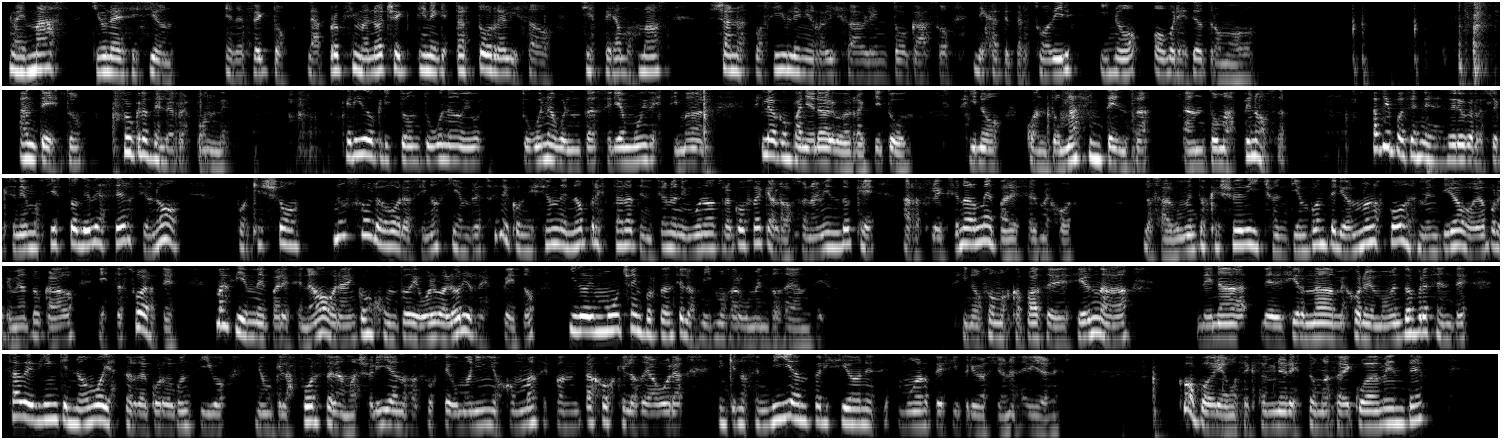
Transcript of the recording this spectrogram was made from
No hay más que una decisión, en efecto, la próxima noche tiene que estar todo realizado. Si esperamos más, ya no es posible ni realizable. En todo caso, déjate persuadir y no obres de otro modo. Ante esto, Sócrates le responde, Querido Critón, tu buena, voluntad sería muy de estimar si le acompañara algo de rectitud, sino cuanto más intensa, tanto más penosa. Así pues es necesario que reflexionemos si esto debe hacerse o no, porque yo, no solo ahora, sino siempre, soy de condición de no prestar atención a ninguna otra cosa que al razonamiento que, a reflexionar, me parece el mejor. Los argumentos que yo he dicho en tiempo anterior no los puedo desmentir ahora porque me ha tocado esta suerte. Más bien me parecen ahora, en conjunto, de igual valor y respeto, y doy mucha importancia a los mismos argumentos de antes. Si no somos capaces de decir nada, de, nada, de decir nada mejor en el momento presente, sabe bien que no voy a estar de acuerdo contigo, ni aunque la fuerza de la mayoría nos asuste como niños con más espantajos que los de ahora, en que nos envían prisiones, muertes y privaciones de bienes. ¿Cómo podríamos examinar esto más adecuadamente?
